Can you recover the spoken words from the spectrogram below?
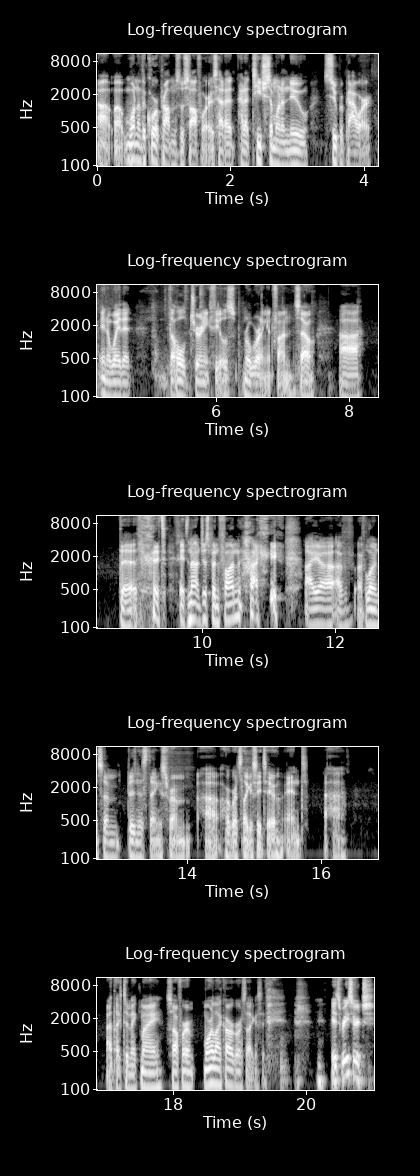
uh, uh one of the core problems with software is how to how to teach someone a new superpower in a way that the whole journey feels rewarding and fun. So uh, the it's it's not just been fun. I I uh, I've I've learned some business things from uh, Hogwarts Legacy too, and uh, I'd like to make my software more like Hogwarts Legacy. It's research.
